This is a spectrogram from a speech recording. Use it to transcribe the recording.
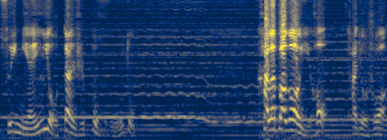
虽年幼，但是不糊涂。看了报告以后，他就说。”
